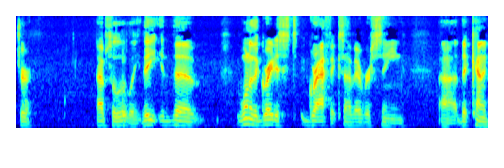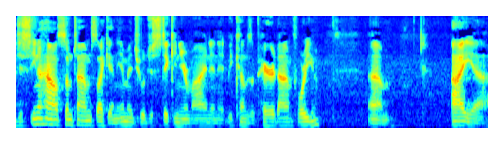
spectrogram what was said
sure, absolutely. The the one of the greatest graphics I've ever seen uh, that kind of just you know how sometimes like an image will just stick in your mind and it becomes a paradigm for you. Um, I uh,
